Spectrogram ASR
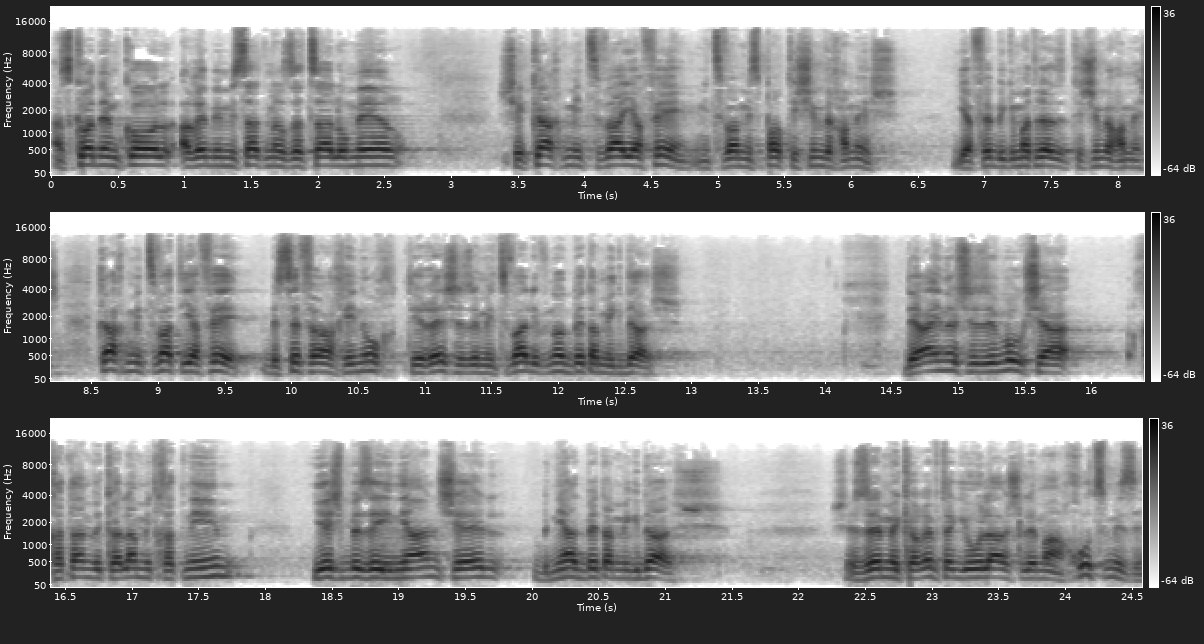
אז קודם כל, הרבי מסטמר זצ"ל אומר שכך מצווה יפה, מצווה מספר 95, יפה בגימטריה זה 95, כך מצוות יפה בספר החינוך, תראה שזה מצווה לבנות בית המקדש. דהיינו שזיווג שהחתן וכלה מתחתנים, יש בזה עניין של בניית בית המקדש, שזה מקרב את הגאולה השלמה. חוץ מזה,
